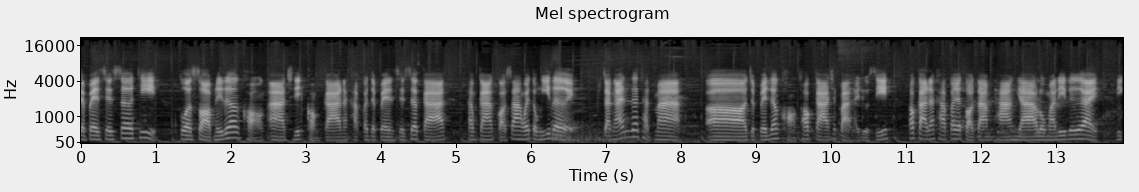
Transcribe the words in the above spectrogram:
จะเป็นเซ็นเซอร์ที่ตรวจสอบในเรื่องของอาชนิดของก๊าซนะครับก็จะเป็นเซ็นเซอร์ก๊าซทำการก่อสร้างไว้ตรงนี้เลย จากนั้นเรื่องถัดมาอ่อจะเป็นเรื่องของท่อก๊าซใช่ปะไหนดูซิ ท่อกาซนะครับก็จะต่อตามทางยาวลงมาเรื่อยๆ มี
